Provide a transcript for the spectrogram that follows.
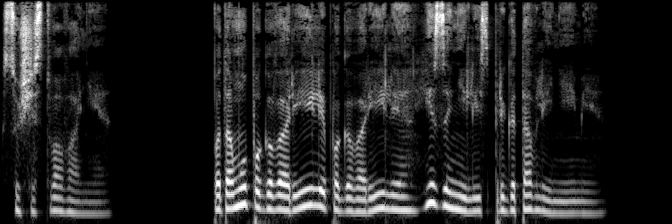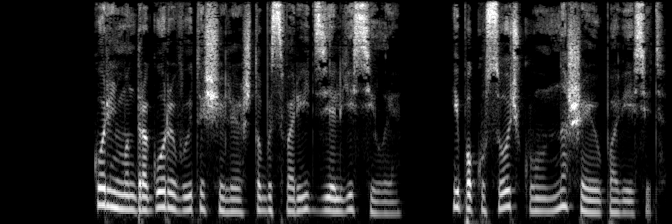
Существование. Потому поговорили, поговорили и занялись приготовлениями. Корень мандрагоры вытащили, чтобы сварить зелье силы. И по кусочку на шею повесить.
